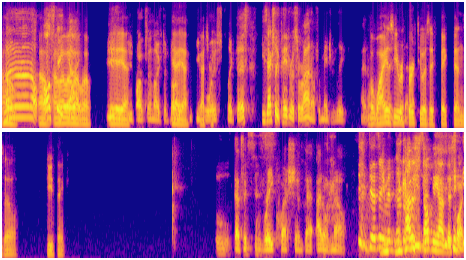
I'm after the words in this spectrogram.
No, no, no, no, no. oh, Allstate oh, oh, guy. oh, oh. He's- Yeah, yeah, He talks in like the Yeah, dark, yeah, deep gotcha. voice like this. He's actually Pedro Cerrano from Major League. I don't But why is he knew that. referred to as a fake Denzel? Do you think? ooh, That's this a is- great question that I don't know. He doesn't You, even. know you kind of reason. stumped me on this one.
